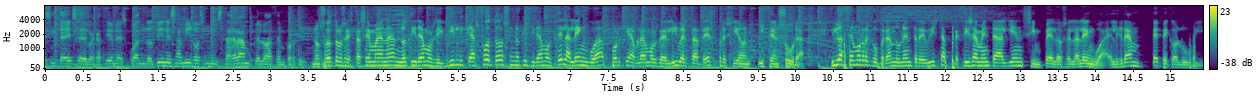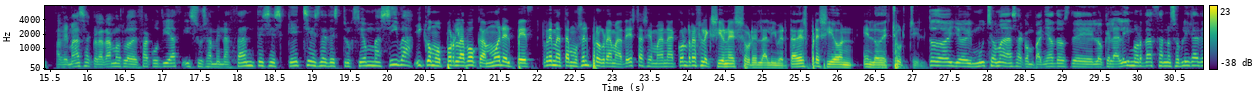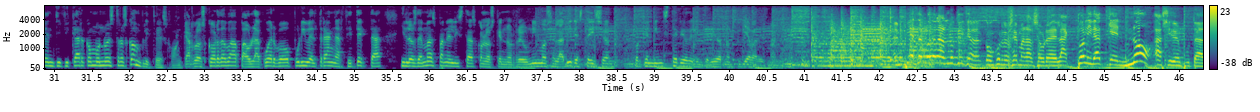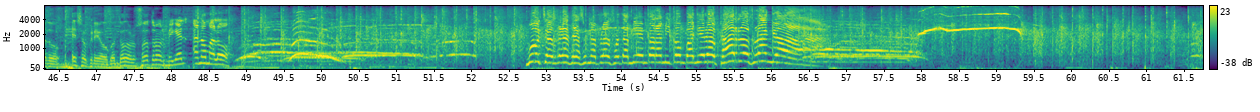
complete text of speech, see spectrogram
necesita irse de vacaciones cuando tienes amigos en Instagram que lo hacen por ti? Nosotros esta semana no tiramos de idílicas fotos, sino que tiramos de la lengua porque hablamos de libertad de expresión y censura. Y lo hacemos recuperando una entrevista precisamente a alguien sin pelos en la lengua, el gran Pepe Colubi. Además, aclaramos lo de Facu Díaz y sus amenazantes sketches de destrucción masiva. Y como por la boca muere el pez, rematamos el programa de esta semana con reflexiones sobre la libertad de expresión en lo de Churchill. Todo ello y mucho más acompañados de lo que la ley Mordaza nos obliga a identificar como nuestros cómplices, Juan Carlos Córdoba, Paula Cuervo, Puri Beltrán, arquitecta, y los demás panelistas con los que nos reunimos en la Vid Station porque el Ministerio del Interior nos pillaba de mano. Empieza lo de las noticias, el concurso semanal sobre la actualidad que no ha sido imputado. Eso creo. Con todos nosotros, Miguel Anómalo. Muchas gracias, un aplauso también para mi compañero Carlos Langa.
